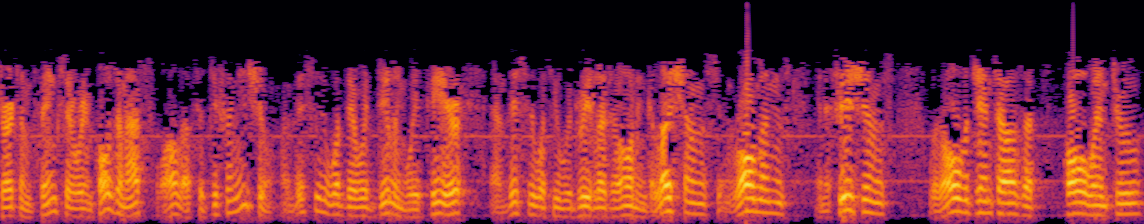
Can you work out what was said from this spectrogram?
certain things that were imposed on us, well, that's a different issue. And this is what they were dealing with here, and this is what you would read later on in Galatians, in Romans, in Ephesians, with all the Gentiles that Paul went to,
